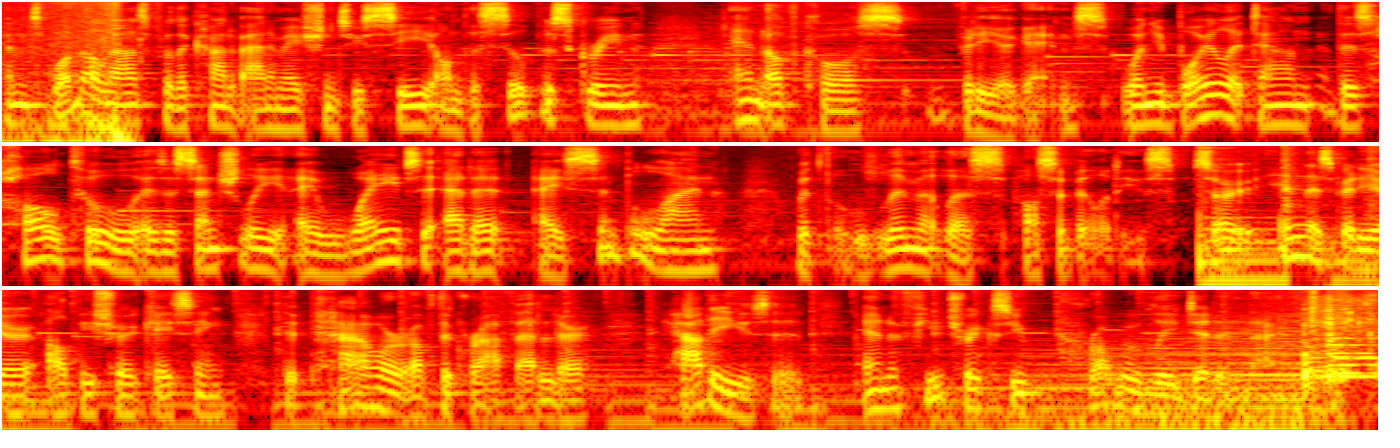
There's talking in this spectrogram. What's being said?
and it's what allows for the kind of animations you see on the silver screen and of course, video games. When you boil it down, this whole tool is essentially a way to edit a simple line with limitless possibilities. So in this video, I'll be showcasing the power of the graph editor, how to use it, and a few tricks you probably didn't know.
